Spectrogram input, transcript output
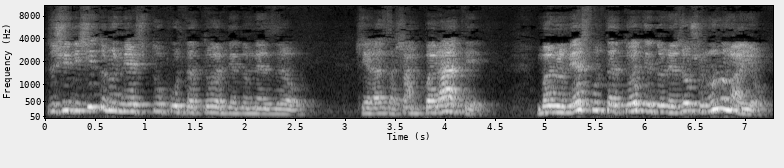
Zice, deși tu numești tu purtător de Dumnezeu? Și era așa, împărate, mă numesc purtător de Dumnezeu și nu numai eu.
